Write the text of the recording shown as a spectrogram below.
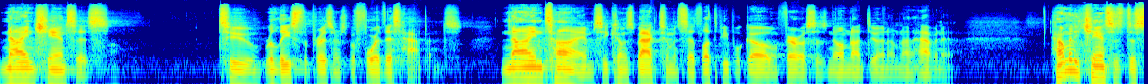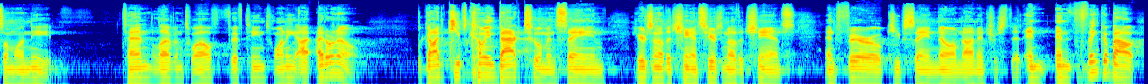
nine chances to release the prisoners before this happens. Nine times he comes back to him and says, Let the people go. And Pharaoh says, No, I'm not doing it. I'm not having it. How many chances does someone need? 10, 11, 12, 15, 20? I, I don't know. But God keeps coming back to him and saying, Here's another chance, here's another chance. And Pharaoh keeps saying, No, I'm not interested. And, and think about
